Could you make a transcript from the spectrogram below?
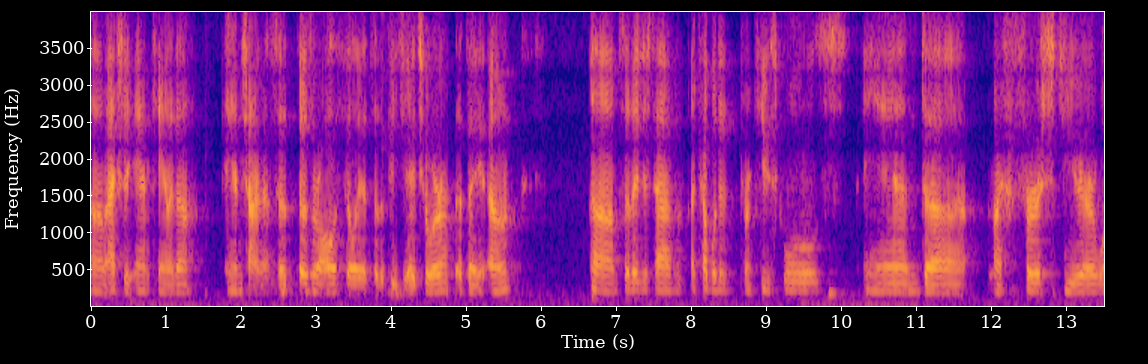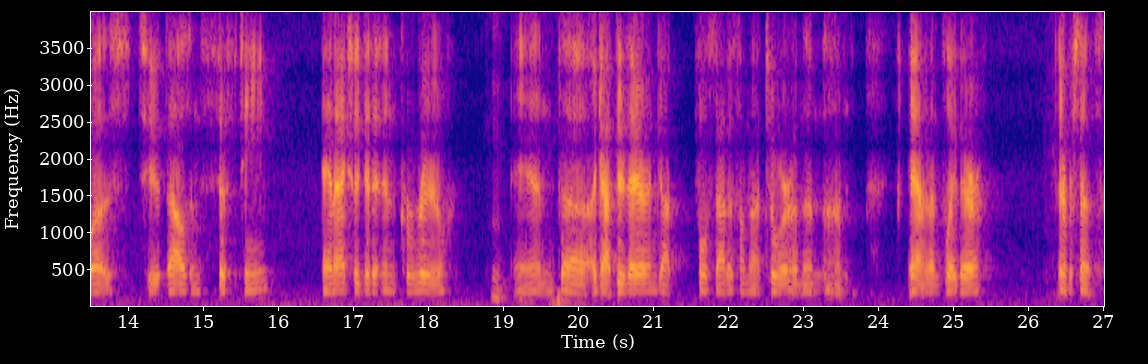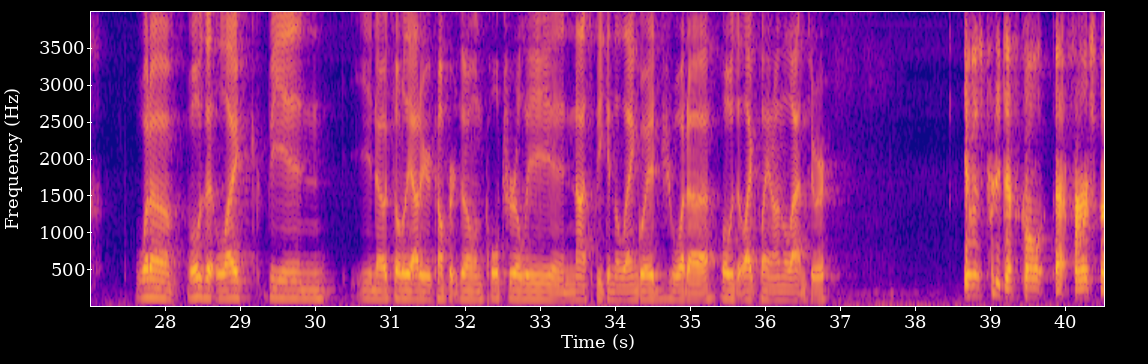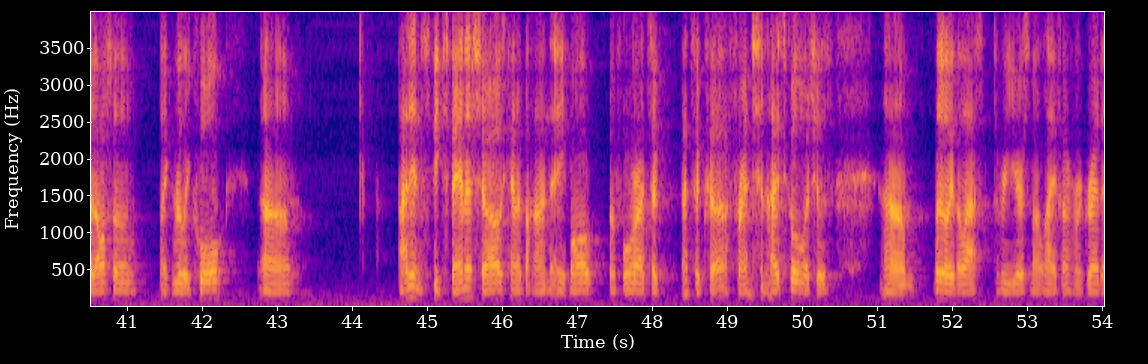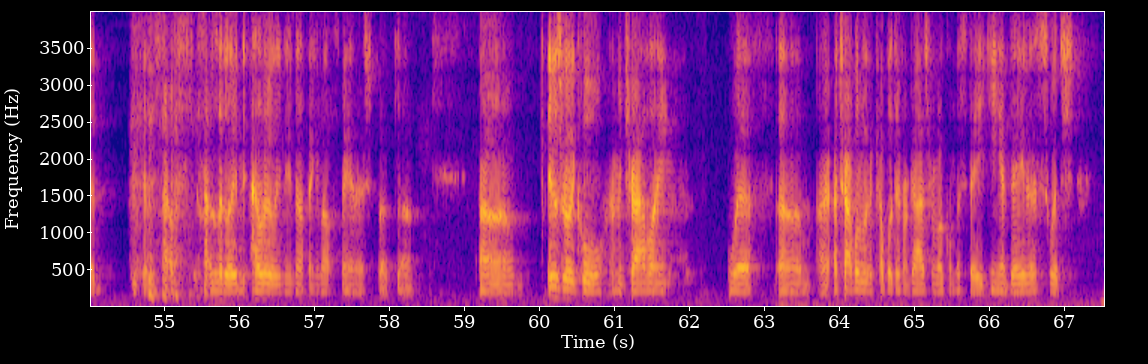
um, actually, and Canada and China. So those are all affiliates of the PGA Tour that they own. Um, so they just have a couple of different Q schools, and uh, my first year was 2015, and I actually did it in Peru, hmm. and uh, I got through there and got full status on that tour, and then um, yeah, and then played there ever since. What um, what was it like being you know totally out of your comfort zone culturally and not speaking the language? What uh, what was it like playing on the Latin tour? It was pretty difficult at first, but also like really cool. Um, I didn't speak Spanish, so I was kind of behind the eight ball before. I took I took uh, French in high school, which was um, literally the last three years of my life I've regretted because I was I literally I literally knew nothing about Spanish, but uh, um, it was really cool. I mean, traveling with um, I, I traveled with a couple of different guys from Oklahoma State, Ian Davis, which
